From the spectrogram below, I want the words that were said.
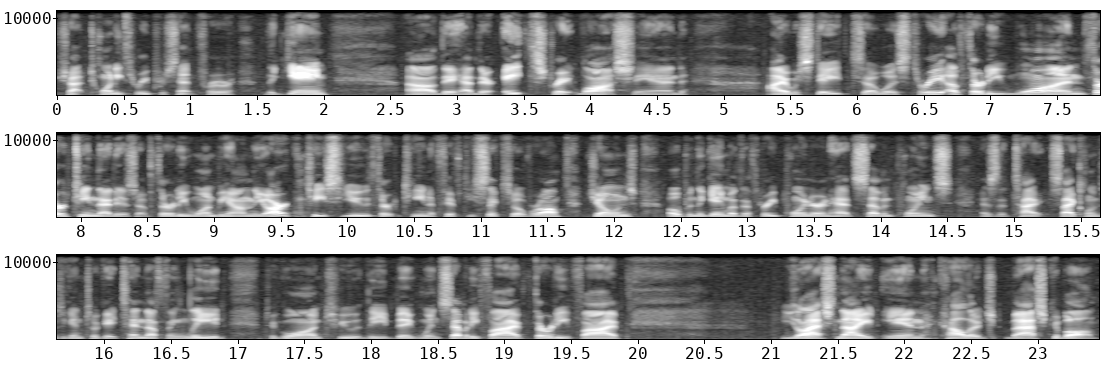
shot 23% for the game. Uh, they had their eighth straight loss, and Iowa State uh, was 3 of 31, 13 that is, of 31 beyond the arc. TCU 13 of 56 overall. Joens opened the game with a three pointer and had seven points as the Ty- Cyclones again took a 10 0 lead to go on to the big win 75 35 last night in college basketball.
